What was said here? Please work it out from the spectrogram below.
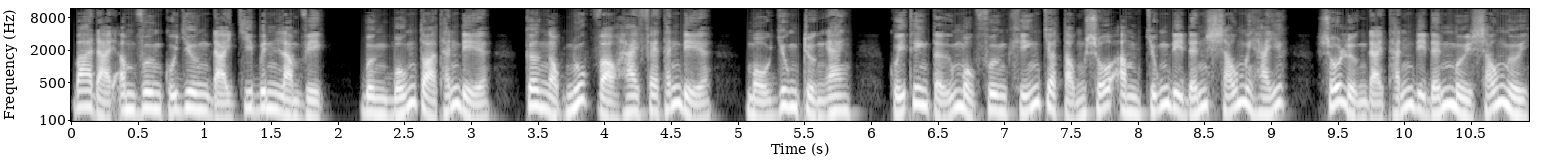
Ba đại âm vương của Dương Đại Chi binh làm việc, bừng bốn tòa thánh địa, cơ ngọc nuốt vào hai phe thánh địa, mộ dung trường an, quỷ thiên tử một phương khiến cho tổng số âm chúng đi đến 62 ức, số lượng đại thánh đi đến 16 người.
